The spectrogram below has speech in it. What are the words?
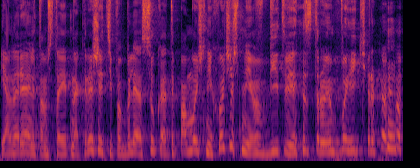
И она реально там стоит на крыше, типа, бля, сука, а ты помочь не хочешь мне в битве с Троем Бейкером?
